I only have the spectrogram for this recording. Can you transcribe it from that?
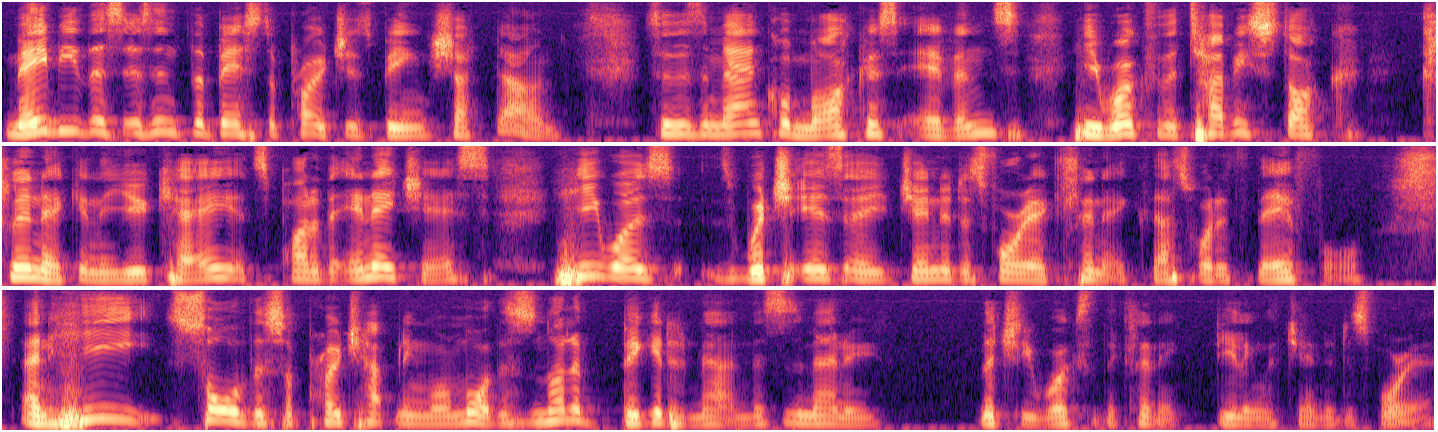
maybe this isn't the best approach, is being shut down. So there's a man called Marcus Evans. He worked for the Tavistock Clinic in the UK. It's part of the NHS. He was, which is a gender dysphoria clinic. That's what it's there for. And he saw this approach happening more and more. This is not a bigoted man. This is a man who literally works at the clinic dealing with gender dysphoria.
